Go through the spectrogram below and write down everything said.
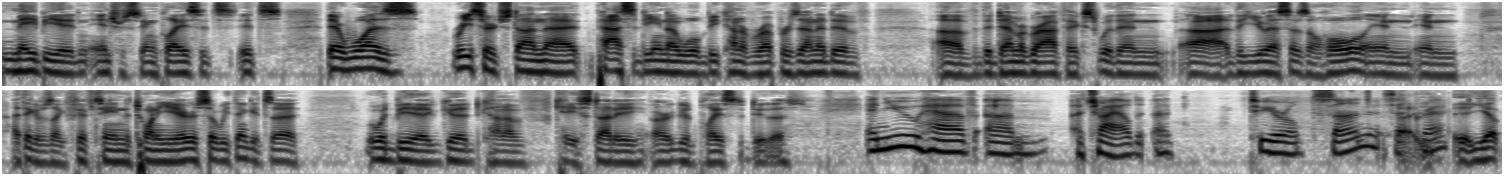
maybe an interesting place. It's it's there was research done that Pasadena will be kind of representative of the demographics within uh, the U.S. as a whole in in I think it was like 15 to 20 years. So we think it's a would be a good kind of case study or a good place to do this. And you have um, a child, a two-year-old son. Is that uh, correct? Uh, yep,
